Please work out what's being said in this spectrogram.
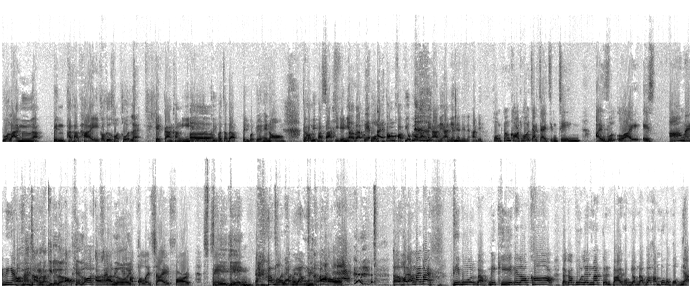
ตัวลายมืออะ เป็นภาษาไทยก็คือขอโทษแหละ เหตุการณ์ครั้งนี้เนี่ยที่เออเกิดขึ้นก็จะแบบเป็นบทเรียนให้น้อง แล้วก็มีภาษาอังกฤษด้วยเนี่ยเออแบบเนี้ย ผมไอ้ต้องขอพี่โอ๊ตพี่โอ๊ตอ่านนี่อ่านนี่อ่านเนี่ยเนี่ยเนี่ยอ่านดิผมต้องขอโทษจากใจจริง ๆ I would like is อ่าไม่ไม่ไงอ๋อไม่จ่ายภาษาอังกฤษเลยเหรอโอเครอดอ่านฉันอ่านไม่เลได้ย apologize for speaking Speaking พอแล้วไม่เล่าวินะท เอาเออพอแล้วไม่ไม่พี่พูดแบบไม่คิดได้รอบคอบ แล้วก็พูดเล่นมากเกินไป ผมยอมรับว่าคำพูดของผมเนี่ย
